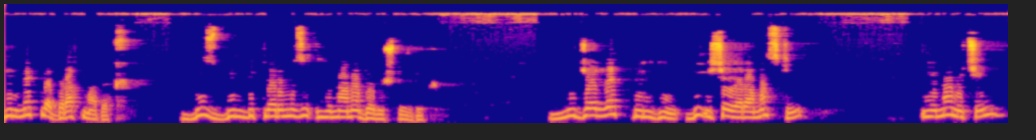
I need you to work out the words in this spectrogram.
bilmekle bırakmadık. Biz bildiklerimizi imana dönüştürdük. Mücerret bilgi bir işe yaramaz ki iman için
